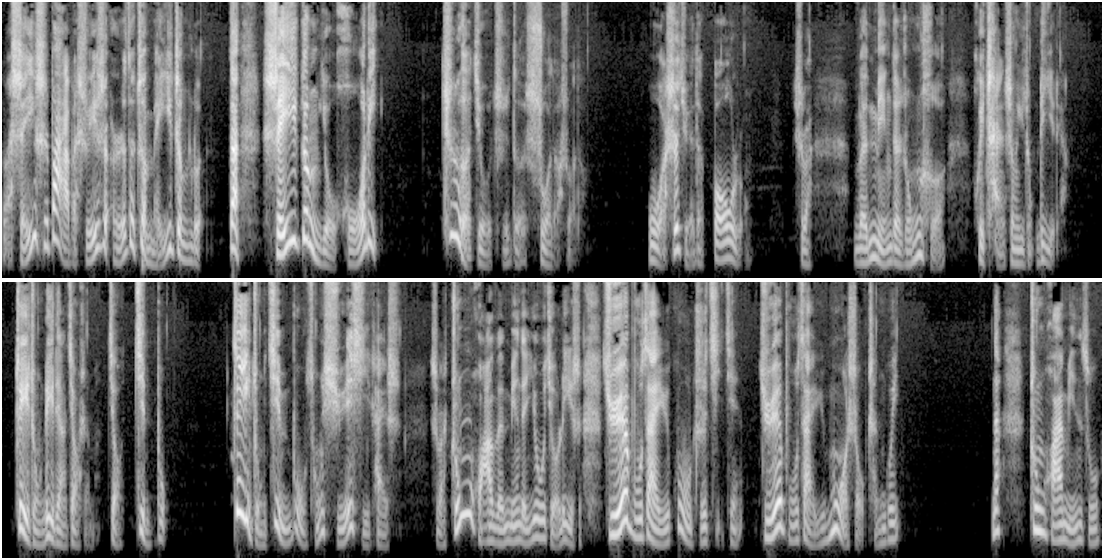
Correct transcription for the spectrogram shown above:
是吧？谁是爸爸，谁是儿子，这没争论。但谁更有活力，这就值得说道说道。我是觉得包容，是吧？文明的融合会产生一种力量。这种力量叫什么？叫进步。这种进步从学习开始，是吧？中华文明的悠久历史，绝不在于固执己见，绝不在于墨守成规。那中华民族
